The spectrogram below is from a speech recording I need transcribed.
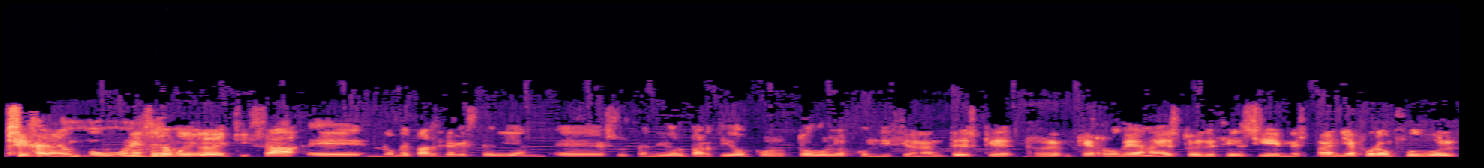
Sí, Jaime, un, inciso muy breve. Quizá eh, no me parece que esté bien suspendido el partido por todos los condicionantes que, que, rodean a esto. Es decir, si en España fuera un fútbol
